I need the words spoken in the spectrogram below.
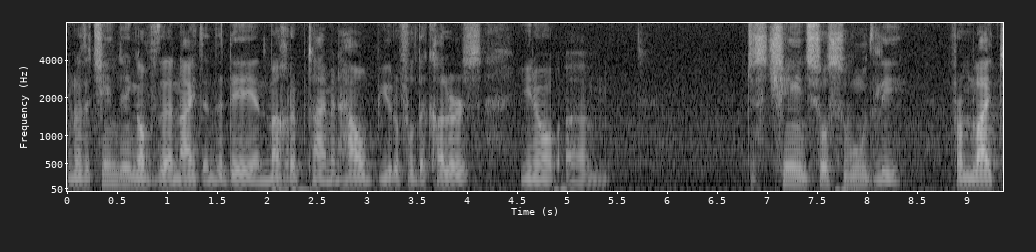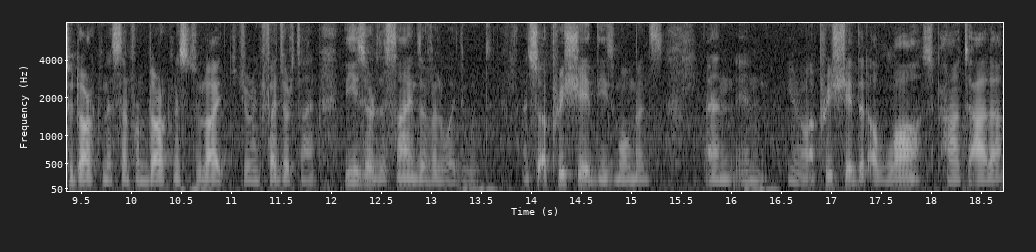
you know the changing of the night and the day and maghrib time and how beautiful the colors you know um, just change so smoothly from light to darkness and from darkness to light during fajr time these are the signs of al-wadud and so appreciate these moments and, and you know appreciate that allah subhanahu wa ta'ala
